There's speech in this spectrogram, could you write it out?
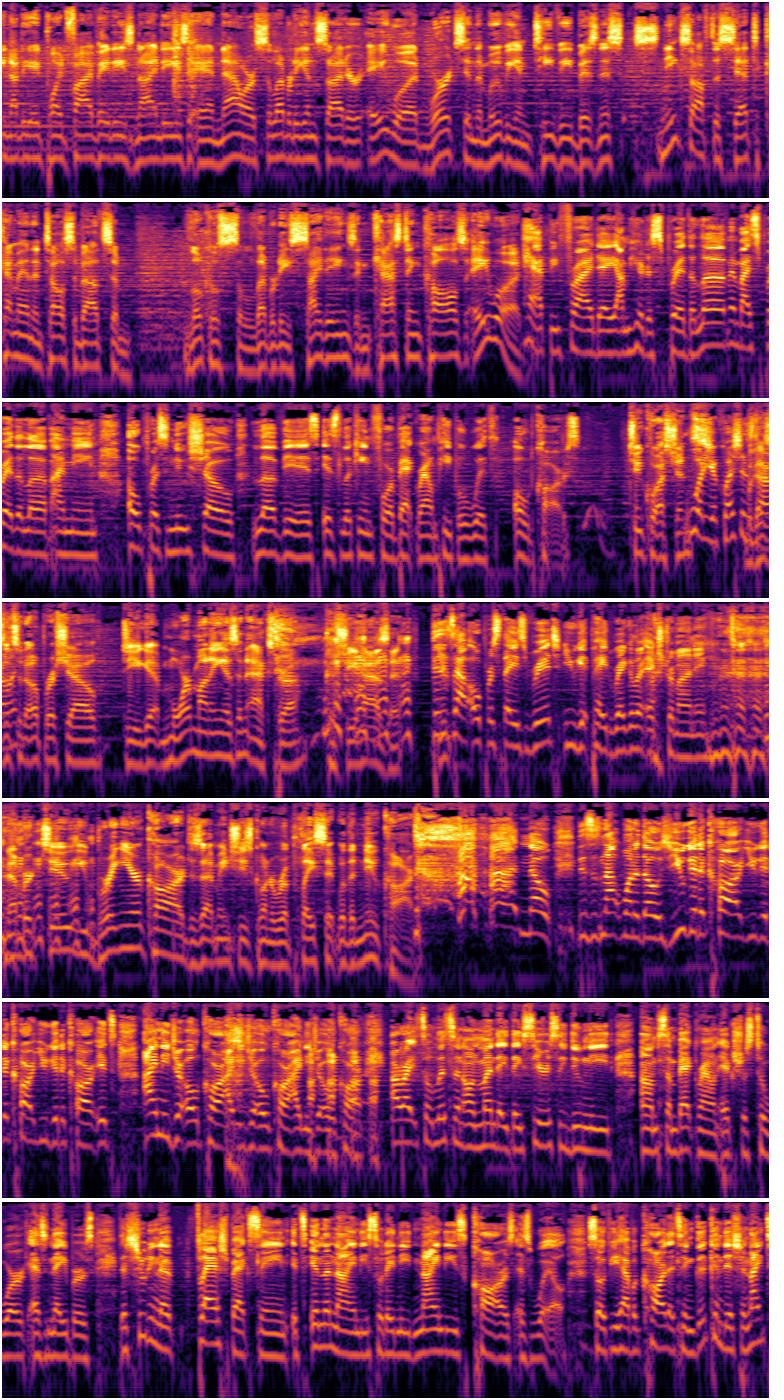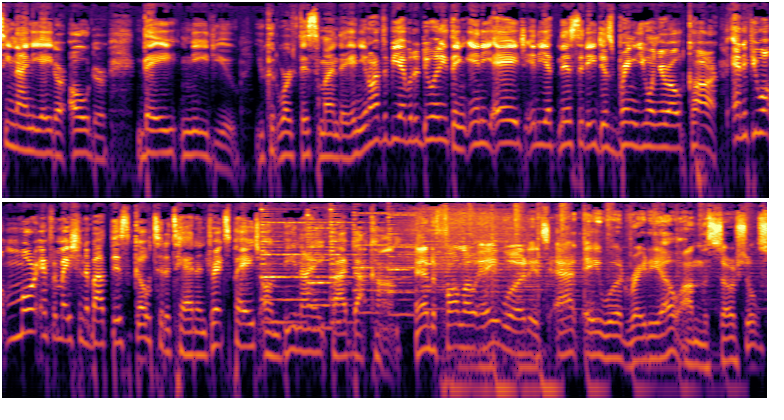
B98.5, 80s, 90s, and now our celebrity insider, A. Wood, works in the movie and TV business, sneaks off the set to come in and tell us about some local celebrity sightings and casting calls. A Wood. Happy Friday. I'm here to spread the love. And by spread the love, I mean Oprah's new show, Love Is, is looking for background people with old cars. Two questions. What are your questions, Because darling? it's an Oprah show. Do you get more money as an extra? Because she has it. This is how Oprah stays rich. You get paid regular extra money. Number two, you bring your car. Does that mean she's going to replace it with a new car? No, this is not one of those. You get a car, you get a car, you get a car. It's I need your old car, I need your old car, I need your old car. All right, so listen, on Monday, they seriously do need um, some background extras to work as neighbors. They're shooting a flashback scene. It's in the 90s, so they need 90s cars as well. So if you have a car that's in good condition, 1998 or older, they need you. You could work this Monday, and you don't have to be able to do anything, any age, any ethnicity, just bring you and your old car. And if you want more information about this, go to the Tad and Drex page on B985.com. and to follow A Wood, it's at A Wood Radio on the socials.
